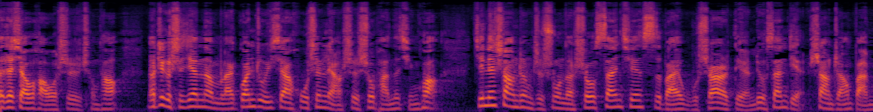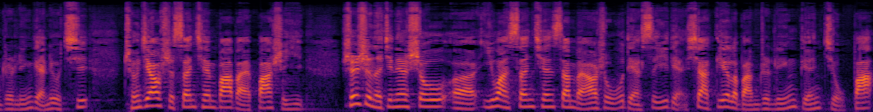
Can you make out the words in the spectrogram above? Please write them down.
大家下午好，我是程涛。那这个时间呢，我们来关注一下沪深两市收盘的情况。今天上证指数呢收三千四百五十二点六三点，上涨百分之零点六七，成交是三千八百八十亿。深市呢今天收呃一万三千三百二十五点四一点，下跌了百分之零点九八，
